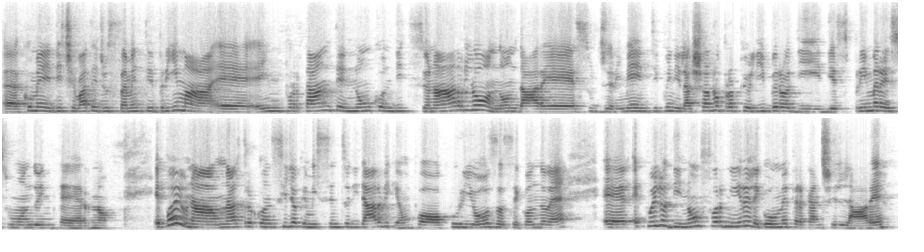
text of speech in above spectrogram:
eh, come dicevate giustamente prima, è, è, importante non condizionarlo, non dare suggerimenti, quindi lasciarlo proprio libero di, di esprimere il suo mondo interno. E poi una, un altro consiglio che mi sento di darvi, che è un po' curioso secondo me, è, è quello di non fornire le gomme per cancellare.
